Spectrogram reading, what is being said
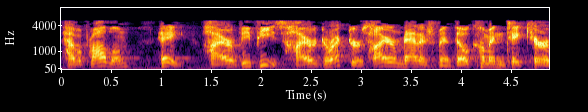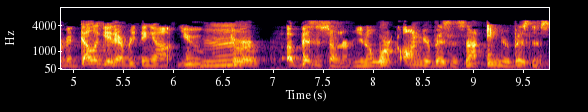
Have a problem. Hey, hire VPs, hire directors, hire management. They'll come in and take care of it. Delegate everything out. You, you're a business owner. You know, work on your business, not in your business.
